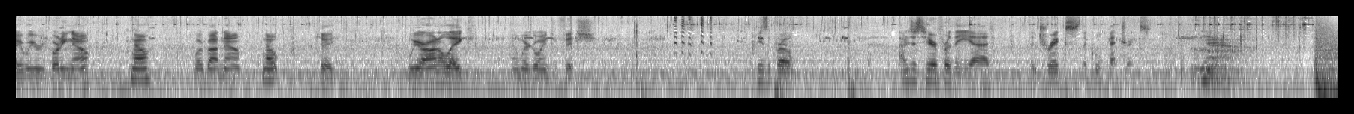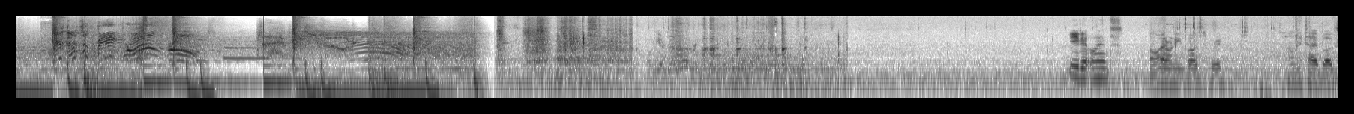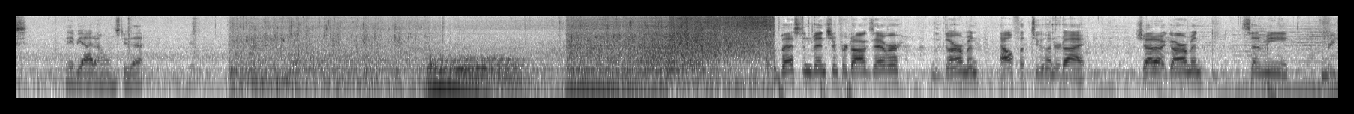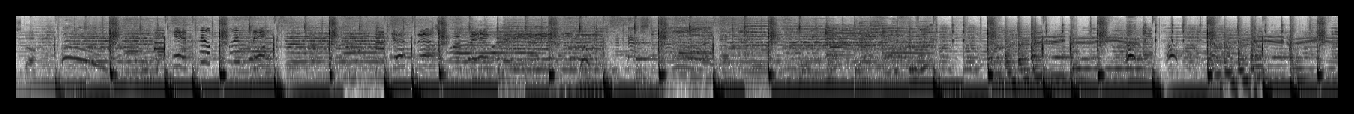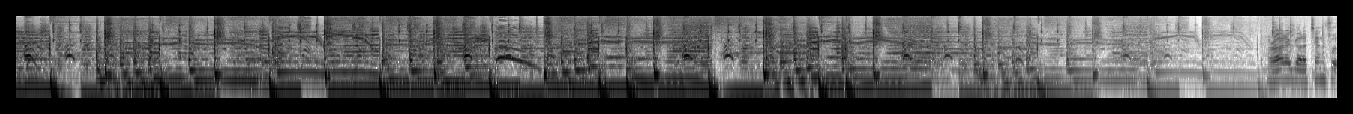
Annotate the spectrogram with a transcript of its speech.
Are we recording now? No, What about now? nope. Okay. We are on a lake and we're going to fish. He's a pro. I'm just here for the uh, the tricks, the cool pet tricks. That's Eat it, Lance. Oh, I don't eat bugs, Brig. I only tie bugs. Maybe Idahoans do that. The best invention for dogs ever, the Garmin Alpha 200i. Shout out Garmin, send me free stuff.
